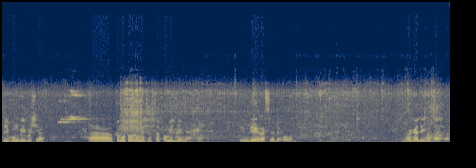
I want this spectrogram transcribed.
Bibong-bibo siya. Ah, tumutulong na siya sa pamilya niya. Tindera siya doon. Magaling na bata.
